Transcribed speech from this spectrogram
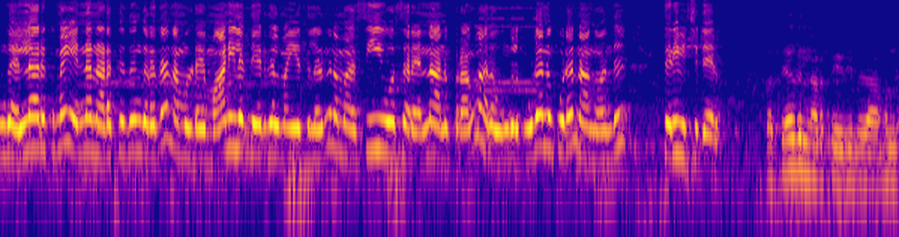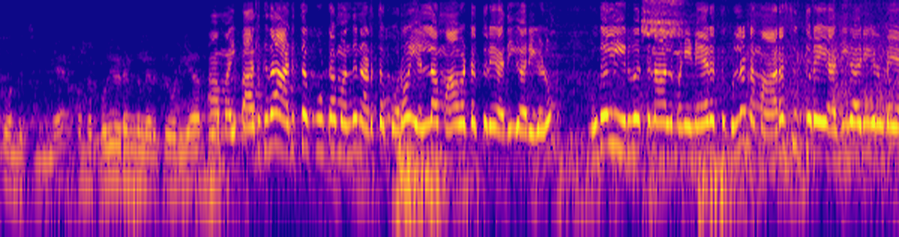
உங்கள் எல்லாருக்குமே என்ன நடக்குதுங்கிறத நம்மளுடைய மாநில தேர்தல் மையத்திலேருந்து நம்ம சிஇஓ சார் என்ன அனுப்புகிறாங்களோ அதை உங்களுக்கு உடனுக்குடன் நாங்கள் வந்து தெரிவிச்சுட்டே இருக்கோம். இப்போ தேர்தல் நடத்தை விதி அமலுக்கு வந்துச்சு நீங்கள் இப்போ இந்த பொது இடங்கள் இருக்கக்கூடிய ஆமாம் இப்போ அதுக்கு தான் அடுத்த கூட்டம் வந்து நடத்த போகிறோம் எல்லா மாவட்டத்துறை அதிகாரிகளும் முதல் இருபத்தி நாலு மணி நேரத்துக்குள்ள நம்ம அரசுத்துறை அதிகாரிகளுடைய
